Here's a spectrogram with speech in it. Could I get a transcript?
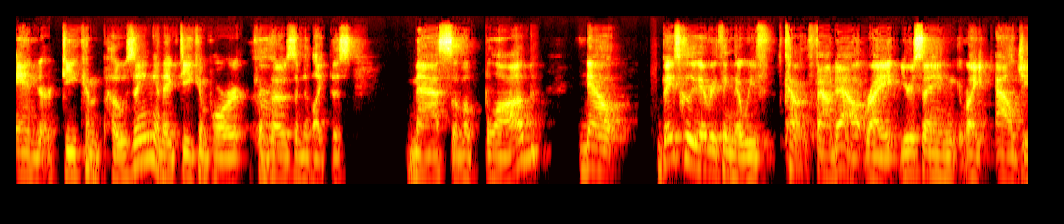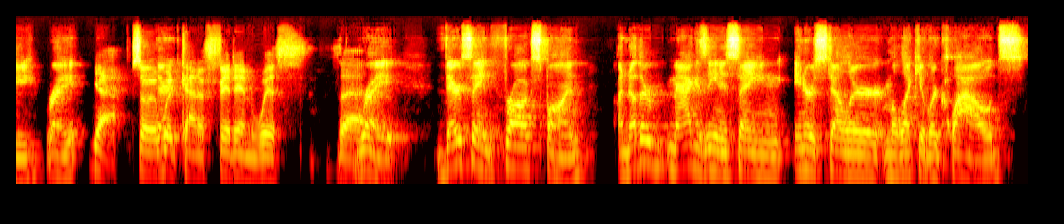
and are decomposing, and they've decomposed into like this mass of a blob. Now, basically everything that we've found out, right? You're saying like algae, right? Yeah, so it They're- would kind of fit in with that. Right. They're saying frog spawn. Another magazine is saying interstellar molecular clouds.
